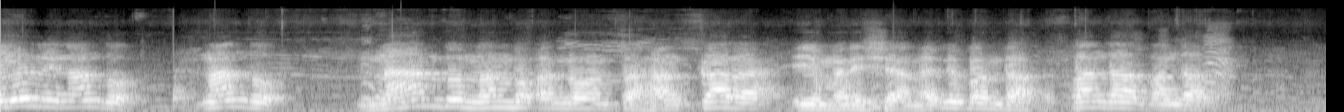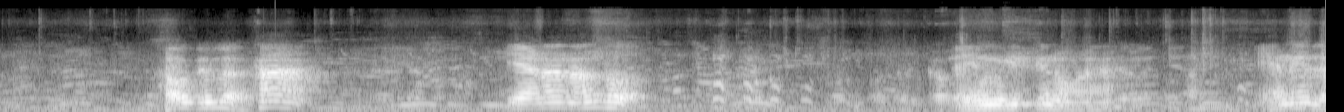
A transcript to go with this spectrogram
ಇರ್ಲಿ ನಂದು. ನಂದು. ನಂದು ನಂದು ಅನ್ನುವಂತ ಅಹಂಕಾರ ಈ ಮನುಷ್ಯನಲ್ಲಿ ಬಂದಾದ. ಬಂದಾದ ಬಂದಾದ. ಹೌದಿಲ್ಲ? ಹಾ. ಏನ ನಂದು? ಹೆಂಗಿತ್ತಿ ನೋಡ. ಏನಿಲ್ಲ.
